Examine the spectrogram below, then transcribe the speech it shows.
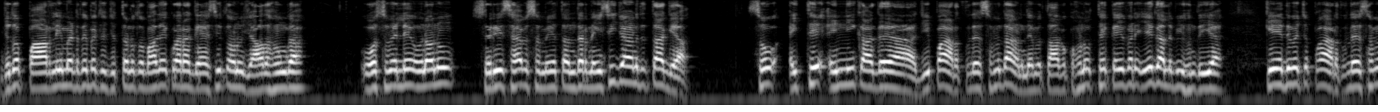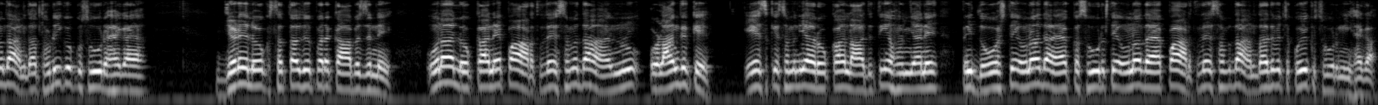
ਜਦੋਂ ਪਾਰਲੀਮੈਂਟ ਦੇ ਵਿੱਚ ਜਿੱਤਣ ਤੋਂ ਬਾਅਦ ਇੱਕ ਵਾਰ ਗਏ ਸੀ, ਤੁਹਾਨੂੰ ਯਾਦ ਹੋਊਗਾ, ਉਸ ਵੇਲੇ ਉਹਨਾਂ ਨੂੰ ਸ੍ਰੀ ਸਾਹਿਬ ਸਮੇਤ ਅੰਦਰ ਨਹੀਂ ਸੀ ਜਾਣ ਦਿੱਤਾ ਗਿਆ। ਸੋ ਇੱਥੇ ਇੰਨੀ ਕਾਗ ਆ ਜੀ ਭਾਰਤ ਦੇ ਸੰਵਿਧਾਨ ਦੇ ਮੁਤਾਬਕ, ਹੁਣ ਉੱਥੇ ਕਈ ਵਾਰ ਇਹ ਗੱਲ ਵੀ ਹੁੰਦੀ ਹੈ ਕਿ ਇਹਦੇ ਵਿੱਚ ਭਾਰਤ ਦੇ ਸੰਵਿਧਾਨ ਦਾ ਥੋੜੀ ਕੋਈ ਕਸੂਰ ਹੈਗਾ ਆ। ਜਿਹੜੇ ਲੋਕ ਸੱਤਾ ਦੇ ਉੱਪਰ ਕਾਬਜ਼ ਨੇ ਉਹਨਾਂ ਲੋਕਾਂ ਨੇ ਭਾਰਤ ਦੇ ਸੰਵਿਧਾਨ ਨੂੰ ਉਲੰਘ ਕੇ ਇਸ ਕਿਸਮ ਦੀਆਂ ਰੋਕਾਂ ਲਾ ਦਿੱਤੀਆਂ ਹੋਈਆਂ ਨੇ ਵੀ ਦੋਸ਼ ਤੇ ਉਹਨਾਂ ਦਾ ਆ, ਕਸੂਰ ਤੇ ਉਹਨਾਂ ਦਾ ਆ, ਭਾਰਤ ਦੇ ਸੰਵਿਧਾਨ ਦਾ ਇਹਦੇ ਵਿੱਚ ਕੋਈ ਕਸੂਰ ਨਹੀਂ ਹੈਗਾ।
